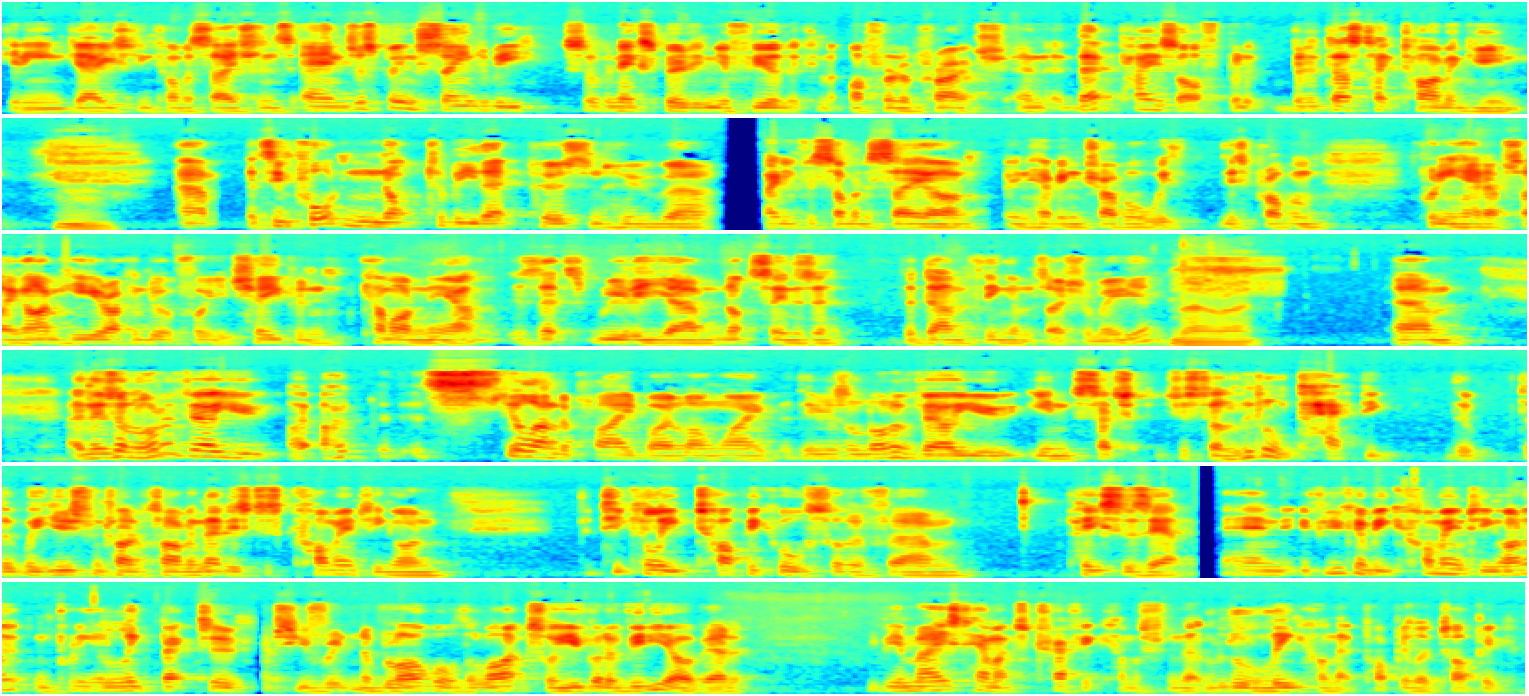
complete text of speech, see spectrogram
getting engaged in conversations, and just being seen to be sort of an expert in your field that can offer an approach. And that pays off, but it, but it does take time again. Mm. Um, it's important not to be that person who uh, waiting for someone to say, oh, "I've been having trouble with this problem," putting your hand up, saying, "I'm here, I can do it for you cheap," and come on now, is that's really um, not seen as a the done thing on social media. No, right. Um, and there's a lot of value. I, I, it's still underplayed by a long way, but there is a lot of value in such just a little tactic that, that we use from time to time, and that is just commenting on particularly topical sort of um, pieces out. And if you can be commenting on it and putting a link back to perhaps you've written a blog or the likes, or you've got a video about it, you'd be amazed how much traffic comes from that little link on that popular topic.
